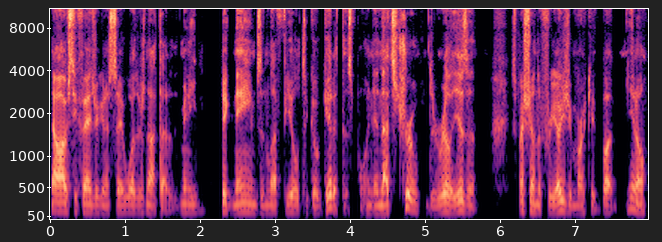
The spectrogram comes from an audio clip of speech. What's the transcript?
Now obviously fans are going to say, well, there's not that many big names in left field to go get at this point, and that's true. There really isn't, especially on the free agent market. But you know,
